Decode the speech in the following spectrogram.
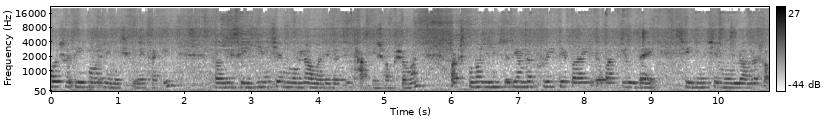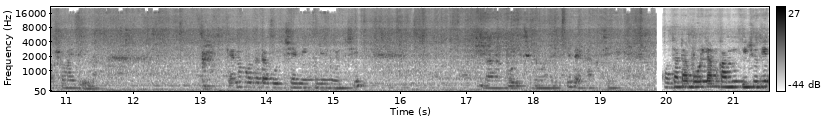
পয়সা দিয়ে কোনো জিনিস কিনে থাকি তাহলে সেই জিনিসের মূল্য আমাদের কাছে থাকে সবসময়। বাট কোনো জিনিস যদি আমরা ফ্রিতে পাই বা কেউ দেয়, সেই জিনিসের মূল্য আমরা সবসময় দিই না। কেন কথাটা বলছি আমি এখানে বলছি? দাঁড়া বলছি তোমাদেরকে, দেখাচ্ছি। কথাটা বললাম কারণ কিছুদিন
